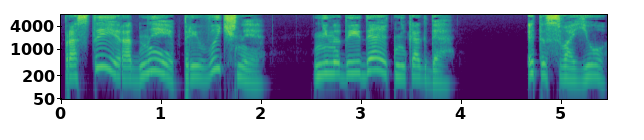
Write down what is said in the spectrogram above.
Простые, родные, привычные не надоедают никогда. Это свое.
